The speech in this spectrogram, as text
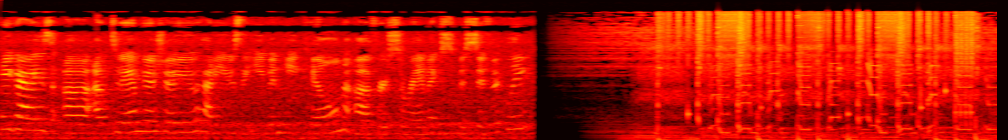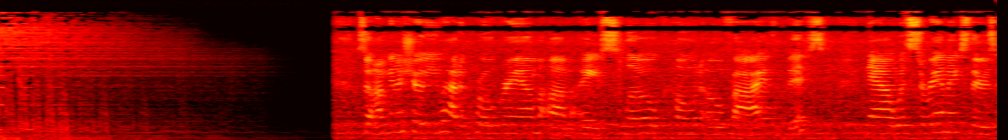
Hey guys, uh, today I'm going to show you how to use the EvenHeat Kiln uh, for ceramics specifically. So I'm going to show you how to program um, a slow cone 05 bisque. Now with ceramics, there's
